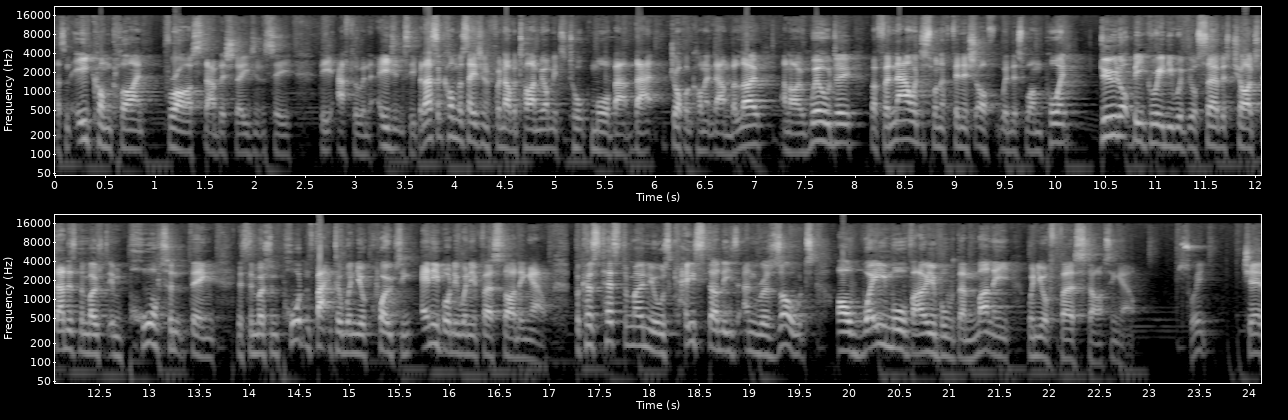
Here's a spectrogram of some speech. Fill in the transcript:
as an ecom client for our established agency, the Affluent Agency. But that's a conversation for another time. You want me to talk more about that? Drop a comment down below and I will do. But for now, I just want to finish off with this one point. Do not be greedy with your service charge. That is the most important thing. It's the most important factor when you're quoting anybody when you're first starting out. Because testimonials, case studies, and results are way more valuable than money when you're first starting out. Sweet. Cheers.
